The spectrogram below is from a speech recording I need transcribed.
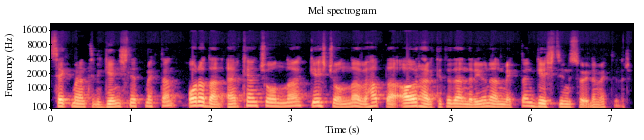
segmentini genişletmekten, oradan erken çoğunluğa, geç çoğunluğa ve hatta ağır hareket edenlere yönelmekten geçtiğini söylemektedir.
